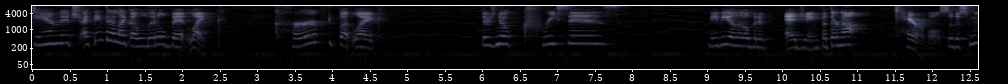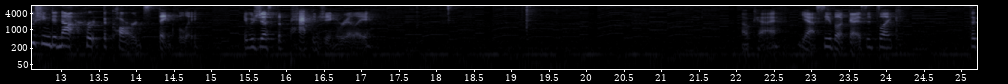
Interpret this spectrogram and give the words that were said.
damaged. I think they're like a little bit like curved, but like there's no creases. Maybe a little bit of edging, but they're not terrible. So the smooshing did not hurt the cards, thankfully. It was just the packaging, really. Okay. Yeah, see, look, guys, it's like the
